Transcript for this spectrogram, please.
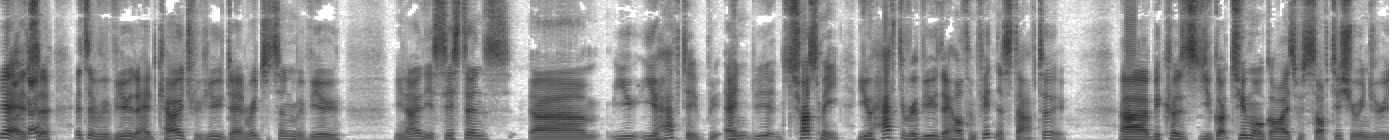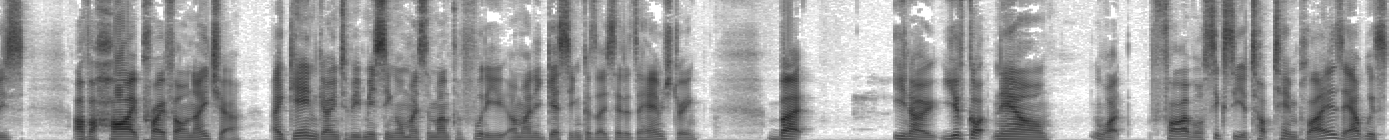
Yeah, it's a it's a review the head coach, review Dan Richardson, review, you know, the assistants. Um, you you have to, be, and uh, trust me, you have to review the health and fitness staff too, uh, because you've got two more guys with soft tissue injuries of a high profile nature. Again, going to be missing almost a month of footy. I'm only guessing because they said it's a hamstring, but you know, you've got now what five or six of your top ten players out with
